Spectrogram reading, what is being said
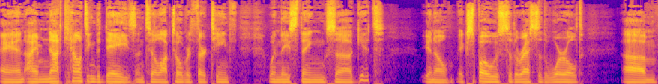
and I'm not counting the days until October 13th when these things uh, get you know, exposed to the rest of the world. Um,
